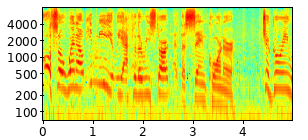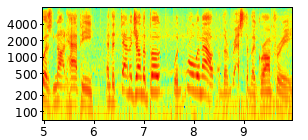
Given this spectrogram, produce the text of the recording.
also went out immediately after the restart at the same corner. Chaguri was not happy, and the damage on the boat would rule him out of the rest of the Grand Prix.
